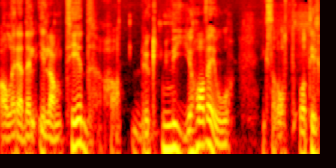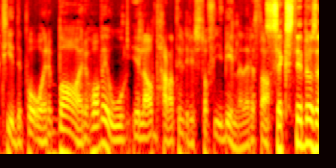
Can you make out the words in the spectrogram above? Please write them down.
allerede i lang tid hatt, brukt mye HVO? Og, og til tider på året bare HVO eller alternativ drivstoff i bilene deres. da. 60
